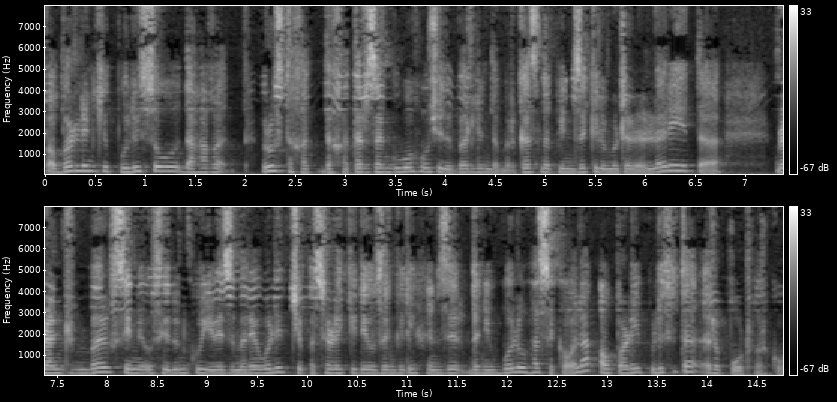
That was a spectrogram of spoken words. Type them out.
په برلین کې پولیسو د هغه روسته د خطر زنګ ووهو چې د برلین د مرکز نه 15 کیلومتره لري د برانډنبرګ سیمې اوسیدونکو یوې زمري ولید چې په سړک کې د یو ځنګلي خنزیر د نیولو هڅه کوله او پړې پولیسو ته رپورټ ورکو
